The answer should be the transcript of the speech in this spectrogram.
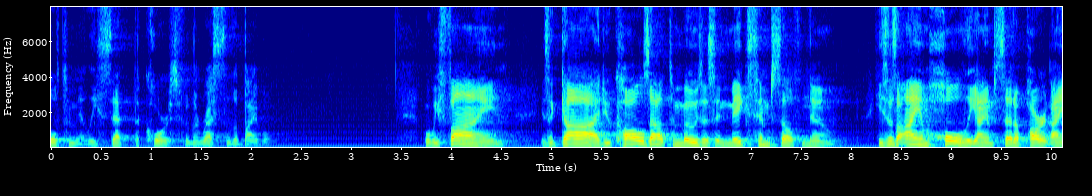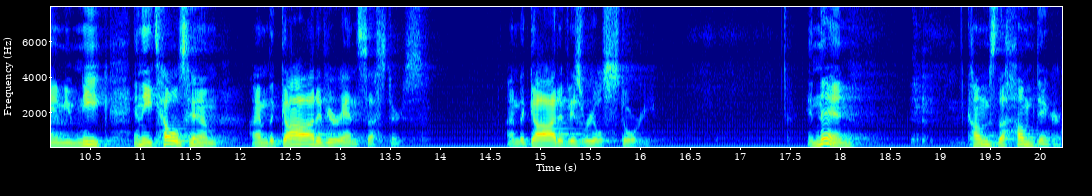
ultimately set the course for the rest of the Bible. What we find is a God who calls out to Moses and makes himself known. He says, I am holy, I am set apart, I am unique. And he tells him, I am the God of your ancestors, I'm the God of Israel's story. And then comes the humdinger.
